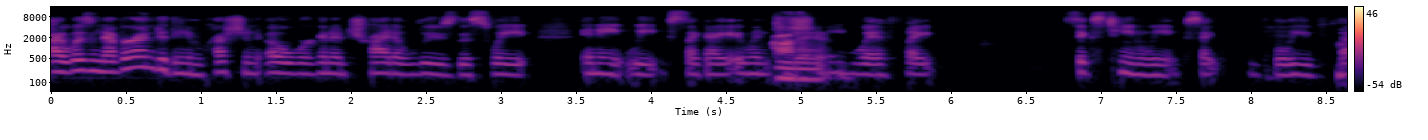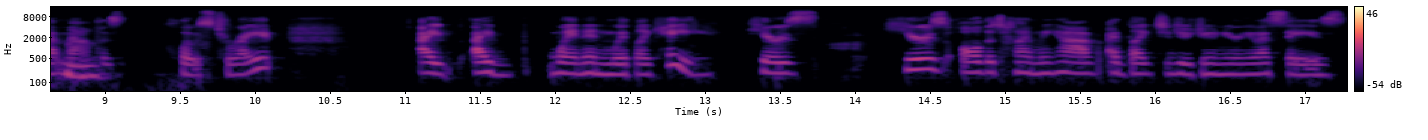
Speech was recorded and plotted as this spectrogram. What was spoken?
I was never under the impression, oh, we're going to try to lose this weight in eight weeks. Like I, I went to Shane with like 16 weeks. I believe that mm-hmm. math is close to right. I, I went in with like, Hey, here's, here's all the time we have. I'd like to do junior USA's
